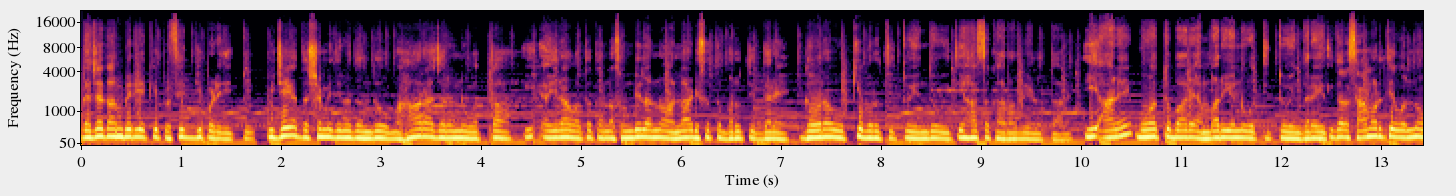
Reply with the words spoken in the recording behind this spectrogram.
ಗಜಗಾಂಭೀರ್ಯಕ್ಕೆ ಪ್ರಸಿದ್ಧಿ ಪಡೆದಿತ್ತು. ವಿಜಯ ದಶಮಿ ದಿನದಂದು ಮಹಾರಾಜರನ್ನು ಒತ್ತ ಈ ಐರಾವತ ತನ್ನ ಸುಂಡಿಲನ್ನು ಅಲ್ಲಾಡಿಸುತ್ತಾ ಬರುತ್ತಿದ್ದರೆ ಗೌರವ ಉಕ್ಕಿ ಬರುತ್ತಿತ್ತು ಎಂದು ಇತಿಹಾಸಕಾರರು ಹೇಳುತ್ತಾರೆ. ಈ ಆನೆ ಮೂವತ್ತು ಬಾರಿ ಅಂಬಾರಿಯನ್ನು ಒತ್ತಿತ್ತು ಎಂದರೆ ಇದರ ಸಾಮರ್ಥ್ಯವನ್ನು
